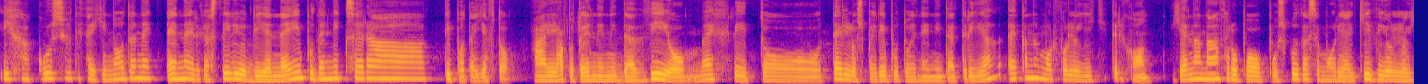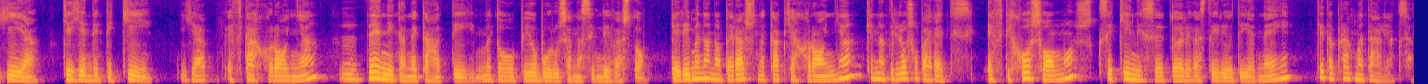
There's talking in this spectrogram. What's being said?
είχα ακούσει ότι θα γινόταν ένα εργαστήριο DNA που δεν ήξερα τίποτα γι' αυτό. Αλλά από το 92 μέχρι το τέλος περίπου του 93 έκανα μορφολογική τριχών. Για έναν άνθρωπο που σπούδασε μοριακή βιολογία και γενετική για 7 χρόνια δεν ήταν κάτι με το οποίο μπορούσα να συμβιβαστώ. Περίμενα να περάσουν κάποια χρόνια και να δηλώσω παρέτηση. Ευτυχώς όμως ξεκίνησε το εργαστήριο DNA και τα πράγματα άλλαξαν.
